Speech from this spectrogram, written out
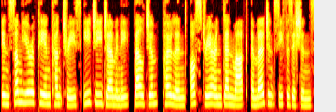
In some European countries e.g. Germany, Belgium, Poland, Austria and Denmark, emergency physicians,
